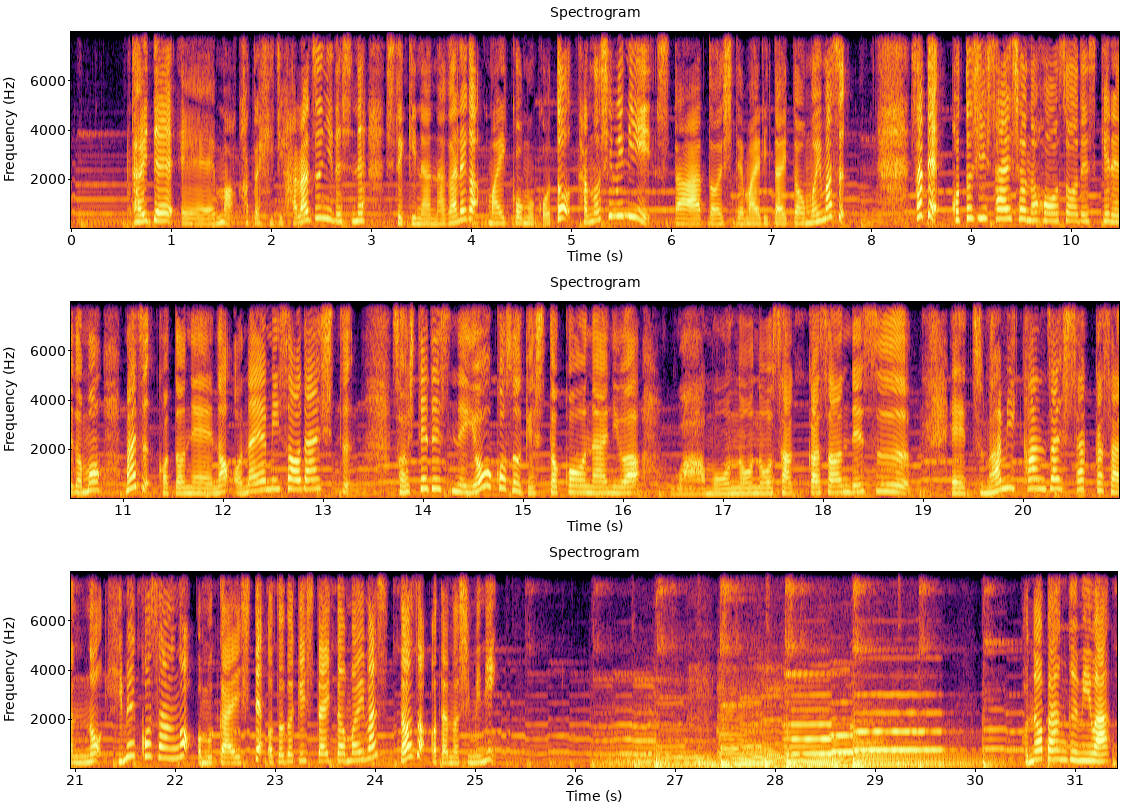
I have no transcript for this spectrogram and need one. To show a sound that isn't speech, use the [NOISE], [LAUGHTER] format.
大抵、えー、まあ、肩肘張らずにですね素敵な流れが舞い込むこと楽しみにスタートしてまいりたいと思います。さて今年最初の放送ですけれどもまず琴音のお悩み相談室。そしてですねようこそゲストコーナーには和物の作家さんです、えー、つまみかんざし作家さんの姫子さんをお迎えしてお届けしたいと思います。どうぞお楽しみに。この番組は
